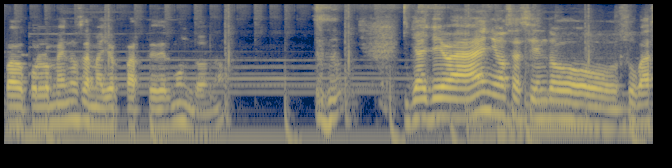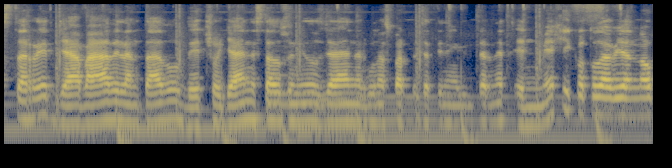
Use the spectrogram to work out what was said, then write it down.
por lo menos la mayor parte del mundo, ¿no? Ya lleva años haciendo su vasta red, ya va adelantado, de hecho ya en Estados Unidos, ya en algunas partes ya tienen el Internet, en México todavía no,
